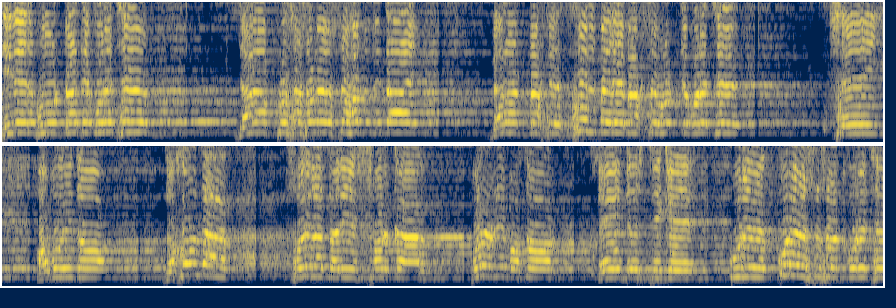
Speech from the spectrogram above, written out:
দিনের ভোট রাতে করেছে, যারা প্রশাসনের সহযোগিতায় ব্যালট বাক্সে সিল মেরে বাক্সে ভর্তি করেছে, সেই অবৈধ দখলদার, স্বৈরাচারী সরকার পনেরো বছর এই দেশটিকে কুড়ে কুড়ে শোষণ করেছে,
